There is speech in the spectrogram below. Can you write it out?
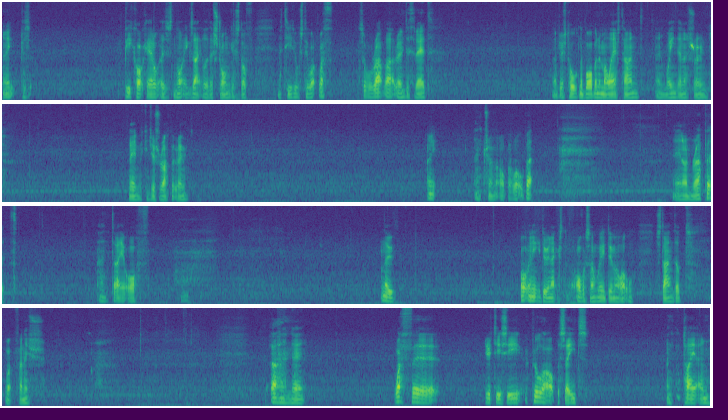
Right because peacock herl is not exactly the strongest of materials to work with. So we'll wrap that around the thread. I'm just holding the bobbin in my left hand and winding this round. Then we can just wrap it round. Right, and trim it up a little bit. Then unwrap it and tie it off. Now what we need to do next, obviously I'm going to do my little standard whip finish. And then with uh, the UTC, we pull that up the sides and tie it in.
